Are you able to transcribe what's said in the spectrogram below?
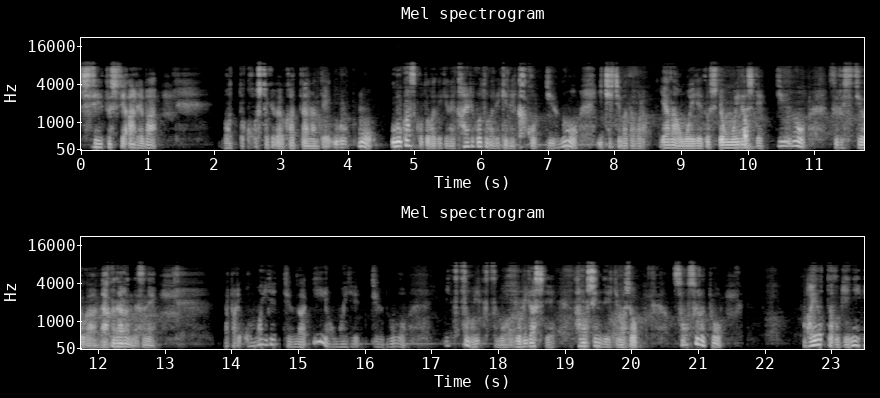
姿勢としてあれば、もっとこうしとけばよかったなんて、もう動かすことができない、変えることができない過去っていうのを、いちいちまたほら、嫌な思い出として思い出してっていうのをする必要がなくなるんですね。やっぱり思い出っていうのは、いい思い出っていうのを、いくつもいくつも呼び出して楽しんでいきましょう。そうすると、迷った時に、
